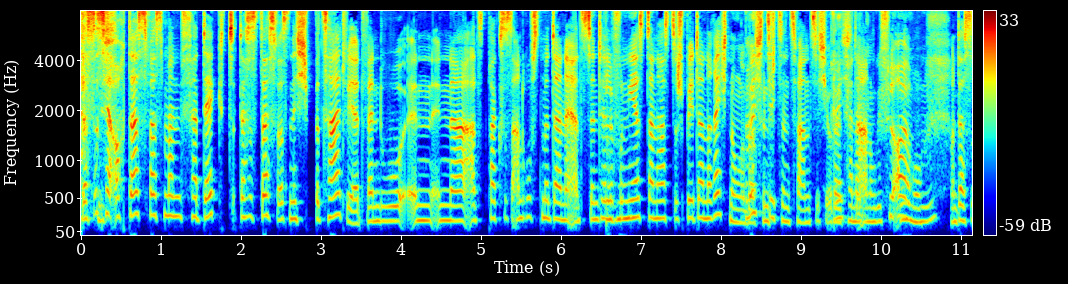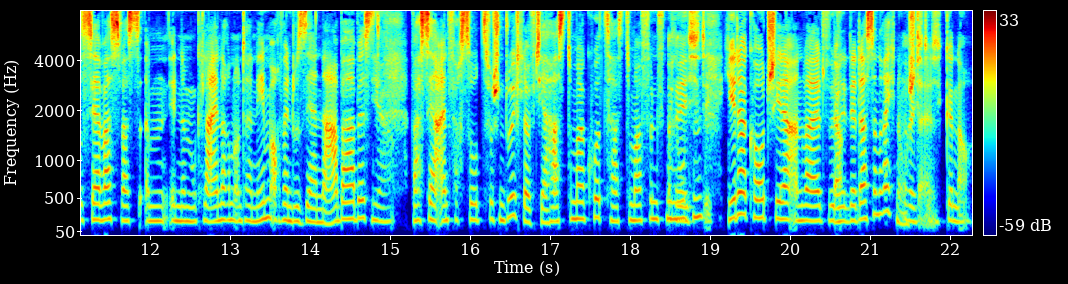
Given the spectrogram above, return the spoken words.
Das ist ja auch das, was man verdeckt. Das ist das, was nicht bezahlt wird. Wenn du in, in einer Arztpraxis anrufst, mit deiner Ärztin telefonierst, mhm. dann hast du später eine Rechnung über Richtig. 15, 20 oder Richtig. keine Ahnung wie viel Euro. Mhm. Und das ist ja was, was ähm, in einem kleineren Unternehmen, auch wenn du sehr nahbar bist, ja. was ja einfach so zwischendurch läuft. Ja, hast du mal kurz, hast du mal fünf Minuten. Richtig. Jeder Coach, jeder Anwalt würde ja. dir das in Rechnung stellen. Richtig, genau.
